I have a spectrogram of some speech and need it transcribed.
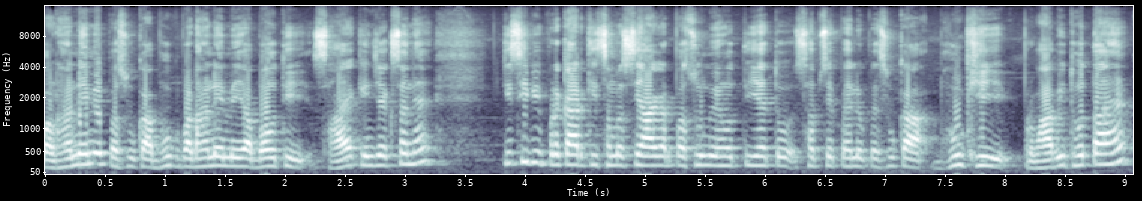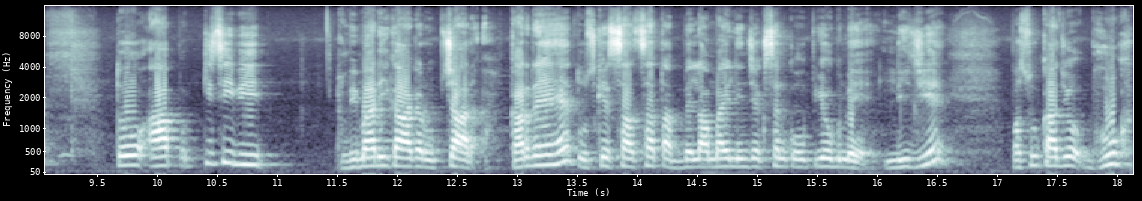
बढ़ाने में, पशु का भूख बढ़ाने में यह बहुत ही सहायक इंजेक्शन है। किसी भी प्रकार की समस्या अगर पशु में होती है तो सबसे पहले पशु का भूख ही प्रभावित होता है। तो आप किसी भी बीमारी का अगर उपचार कर रहे हैं तो उसके साथ साथ आप बेलामाइल इंजेक्शन को उपयोग में लीजिए। पशु का जो भूख,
